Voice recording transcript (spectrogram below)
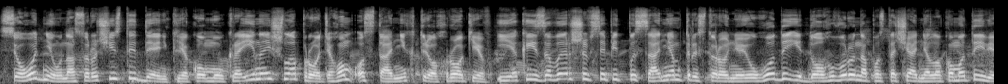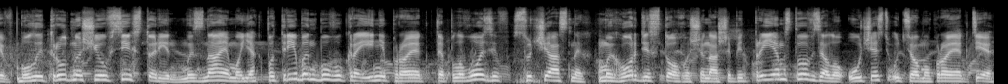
Сьогодні у нас урочистий день, к якому Україна йшла протягом останніх трьох років, і який завершився підписанням тристоронньої угоди і договору на постачання локомотивів. Були труднощі у всіх сторін. Ми знаємо, як потрібен був Україні проект тепловозів сучасних. Ми горді з того, що наше підприємство взяло участь у цьому проєкті.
